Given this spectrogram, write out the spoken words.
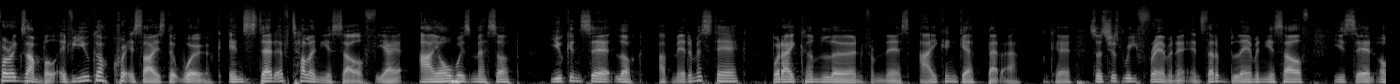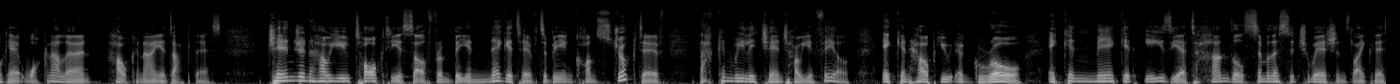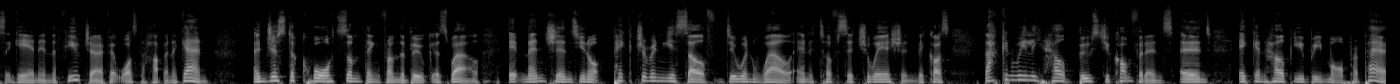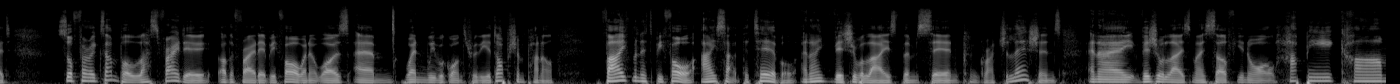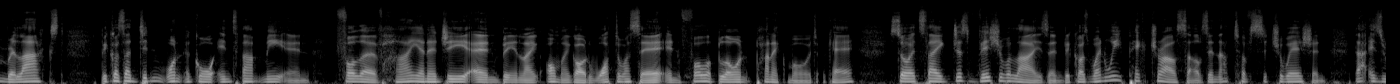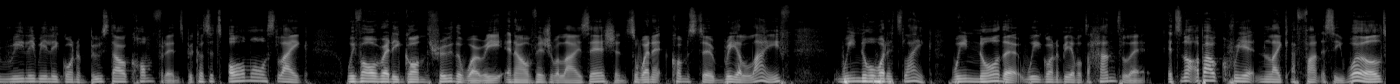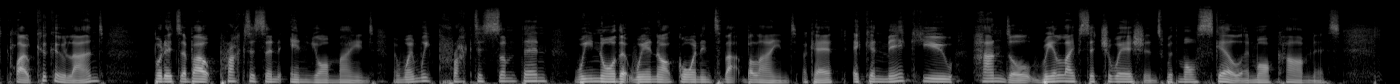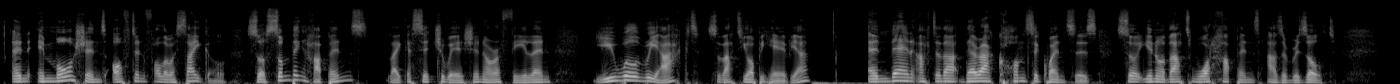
For example, if you got criticized at work, instead of telling yourself, yeah, I always mess up, you can say, look, I've made a mistake, but I can learn from this. I can get better. Okay. So it's just reframing it. Instead of blaming yourself, you're saying, okay, what can I learn? How can I adapt this? Changing how you talk to yourself from being negative to being constructive, that can really change how you feel. It can help you to grow. It can make it easier to handle similar situations like this again in the future if it was to happen again. And just to quote something from the book as well, it mentions, you know, picturing yourself doing well in a tough situation because that can really help boost your confidence and it can help you be more prepared. So, for example, last Friday or the Friday before, when it was um, when we were going through the adoption panel, five minutes before, I sat at the table and I visualized them saying congratulations, and I visualized myself, you know, all happy, calm, relaxed, because I didn't want to go into that meeting full of high energy and being like, oh my God, what do I say in full blown panic mode, okay? So it's like just visualizing because when we picture ourselves in that tough situation, that is really, really going to boost our confidence because it's almost like we've already gone through the worry in our visualization. So when it comes to real life, we know what it's like. We know that we're going to be able to handle it. It's not about creating like a fantasy world, cloud cuckoo land, but it's about practicing in your mind. And when we practice something, we know that we're not going into that blind, okay? It can make you handle real life situations with more skill and more calmness. And emotions often follow a cycle. So something happens, like a situation or a feeling, you will react. So that's your behavior. And then after that, there are consequences. So, you know, that's what happens as a result.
